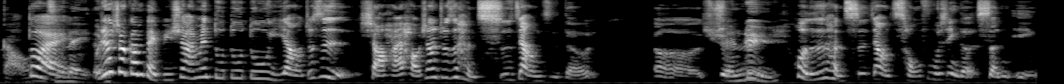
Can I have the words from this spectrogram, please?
高，对之类的。我觉得就跟 Baby Shark 里面嘟嘟嘟一样，就是小孩好像就是很吃这样子的呃旋律，或者是很吃这样重复性的声音，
